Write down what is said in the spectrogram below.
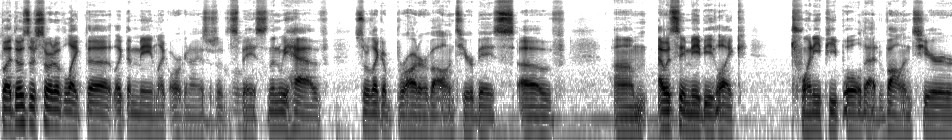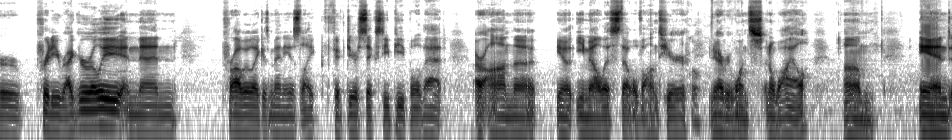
but those are sort of like the like the main like organizers of the space. And then we have sort of like a broader volunteer base of, um, I would say maybe like twenty people that volunteer pretty regularly, and then probably like as many as like 50 or 60 people that are on the you know email list that will volunteer you know every once in a while. Um, and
